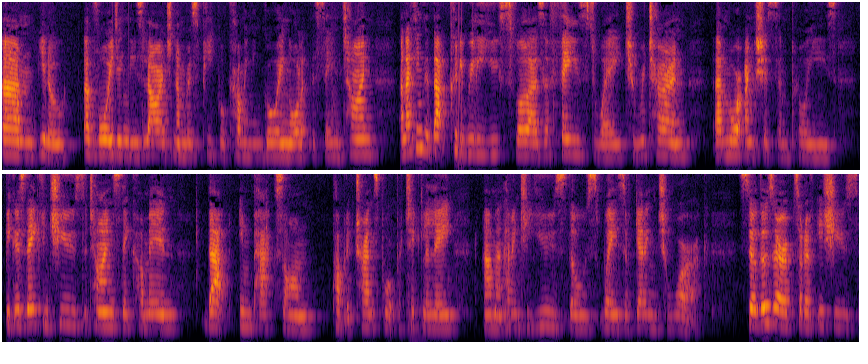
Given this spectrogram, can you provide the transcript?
um, you know, avoiding these large numbers of people coming and going all at the same time, and I think that that could be really useful as a phased way to return uh, more anxious employees because they can choose the times they come in. That impacts on public transport, particularly, um, and having to use those ways of getting to work. So, those are sort of issues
